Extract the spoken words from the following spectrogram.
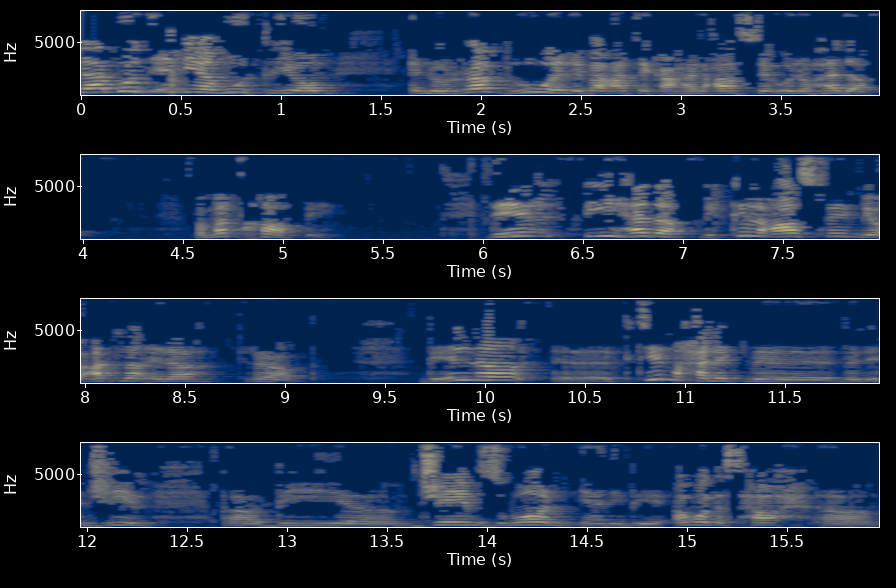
لابد إني أموت اليوم إنه الرب هو اللي بعتك على هالعاصفة وله هدف. فما تخافي. دير في هدف بكل عاصفة بيبعثنا إلى الرب. بيقلنا آه، كثير محلات بالإنجيل آه، بجيمس 1 يعني باول إصحاح آه،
